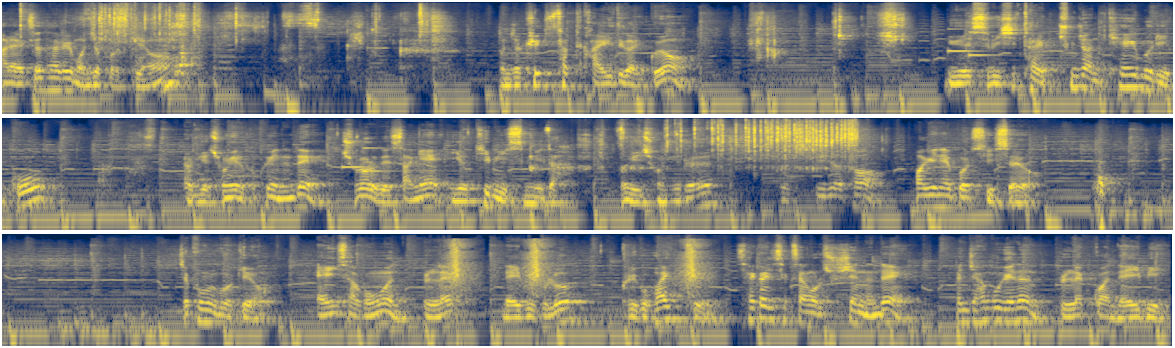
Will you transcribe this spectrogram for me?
아래 액세서리를 먼저 볼게요. 먼저 퀵 스타트 가이드가 있고요. USB-C 타입 충전 케이블이 있고 여기에 종이를 덮여 있는데 추가로 내 쌍에 이어 팁이 있습니다. 여기 종이를 찢어서 확인해 볼 수 있어요. 제품을 볼게요. A40은 블랙, 네이비 블루, 그리고 화이트 세 가지 색상으로 출시했는데 현재 한국에는 블랙과 네이비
